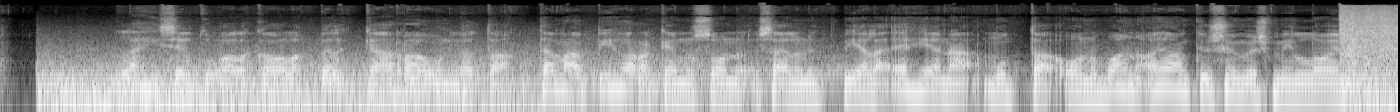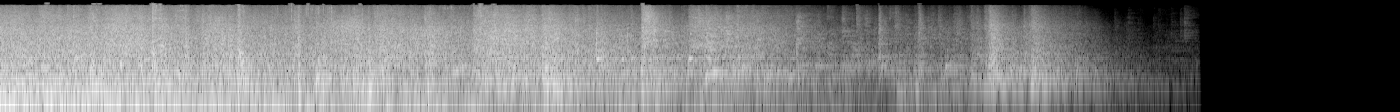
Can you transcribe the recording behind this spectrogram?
Lähiseutu alkaa olla pelkkää rauniota. Tämä piharakennus on säilynyt vielä ehjänä, mutta on vain ajan kysymys milloin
